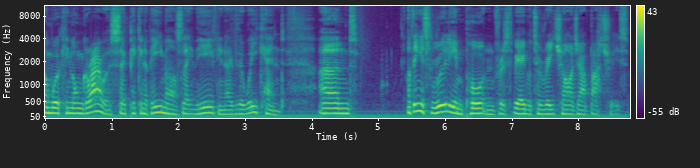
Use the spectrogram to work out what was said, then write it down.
and working longer hours, so picking up emails late in the evening over the weekend. And I think it's really important for us to be able to recharge our batteries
